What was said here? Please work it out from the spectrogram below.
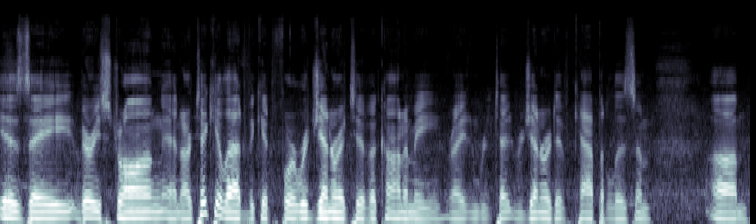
is a very strong and articulate advocate for regenerative economy, right, and re- regenerative capitalism. Um,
